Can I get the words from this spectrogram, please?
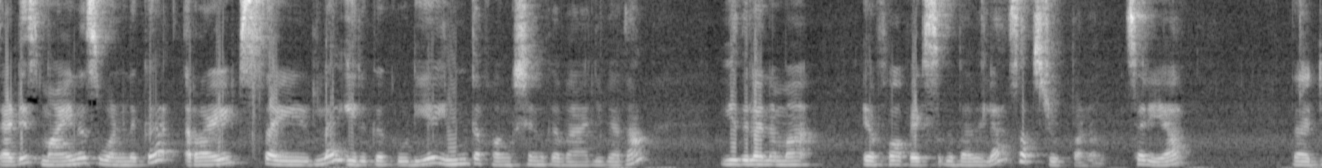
தட் இஸ் மைனஸ் ஒன்னுக்கு ரைட் சைடில் இருக்கக்கூடிய இந்த ஃபங்க்ஷனுக்கு வேல்யூவை தான் இதில் நம்ம எஃப் ஆஃப் எக்ஸுக்கு பதிலாக சப்ஸ்டியூட் பண்ணணும். சரியா? That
